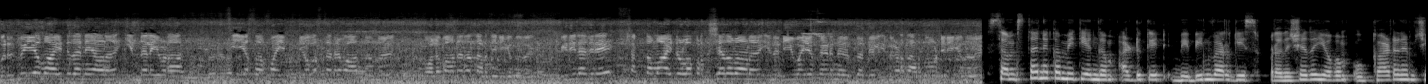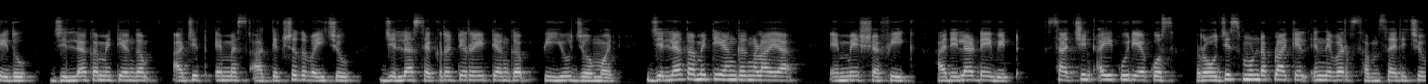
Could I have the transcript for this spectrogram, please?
മൃഗീയമായിട്ട് തന്നെയാണ് ഇന്നലെ ഇവിടെ സി എസ് എഫ് ഐ ഉദ്യോഗസ്ഥരുടെ ഭാഗത്തു നിന്ന് കൊലപാതകം നടന്നിരിക്കുന്നത്. ഇതിനെതിരെ ശക്തമായിട്ടുള്ള പ്രതിഷേധമാണ് ഇന്ന് ഡിവൈഎഫ്ഐയുടെ നേതൃത്വത്തിൽ ഇവിടെ നടന്നുകൊണ്ടിരിക്കുന്നത്. സംസ്ഥാന കമ്മിറ്റി അംഗം അഡ്വക്കേറ്റ് ബിബിൻ വർഗീസ് പ്രതിഷേധ യോഗം ഉദ്ഘാടനം ചെയ്തു. ജില്ലാ കമ്മിറ്റി അംഗം അജിത് എം എസ് അധ്യക്ഷത വഹിച്ചു. ജില്ലാ സെക്രട്ടേറിയറ്റ് അംഗം പി യു ജോമോൻ. ജില്ലാ കമ്മിറ്റി അംഗങ്ങളായ M A Shafeeq Anila David Sachin I Kuriakose Rojis Mundaplackal എന്നിവർ സംസാരിച്ചു.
